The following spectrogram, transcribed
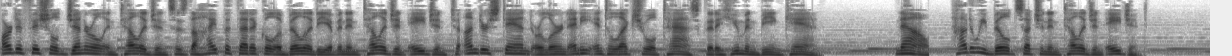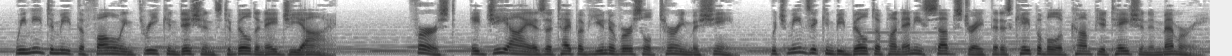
Artificial General Intelligence is the hypothetical ability of an intelligent agent to understand or learn any intellectual task that a human being can. Now, how do we build such an intelligent agent? We need to meet the following three conditions to build an AGI. First, AGI is a type of universal Turing machine, which means it can be built upon any substrate that is capable of computation and memory.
